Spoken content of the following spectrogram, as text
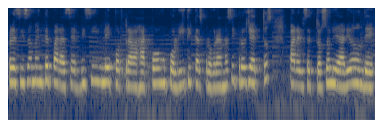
precisamente para hacer visible y por trabajar con políticas, programas y proyectos para el sector solidario donde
